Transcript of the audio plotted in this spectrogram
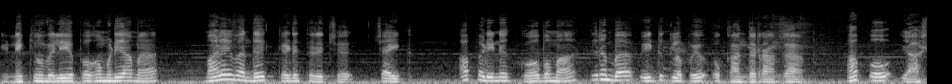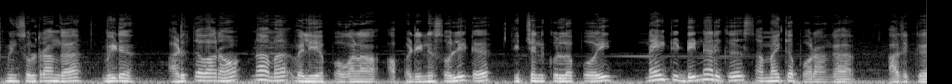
இன்னைக்கும் வெளியே போக முடியாமல் மழை வந்து கெடுத்துருச்சு சைக் அப்படின்னு கோபமாக திரும்ப வீட்டுக்குள்ளே போய் உட்காந்துடுறாங்க அப்போது யாஸ்மின் சொல்கிறாங்க விடு அடுத்த வாரம் நாம வெளியே போகலாம் அப்படின்னு சொல்லிட்டு கிச்சனுக்குள்ள போய் நைட்டு டின்னருக்கு சமைக்க போறாங்க. அதுக்கு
